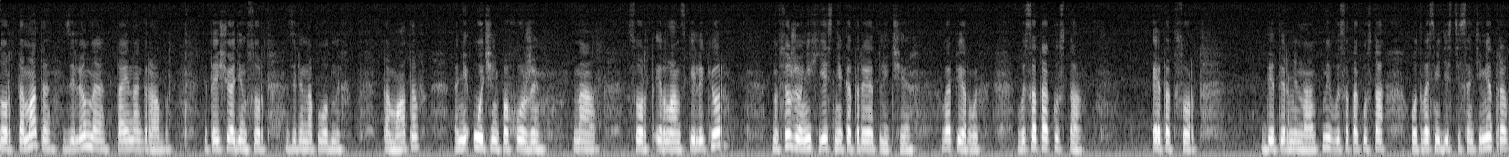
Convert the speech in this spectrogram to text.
сорт томата зеленая тайна граба. Это еще один сорт зеленоплодных томатов. Они очень похожи на сорт ирландский ликер, но все же у них есть некоторые отличия. Во-первых, высота куста. Этот сорт детерминантный, высота куста от 80 сантиметров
